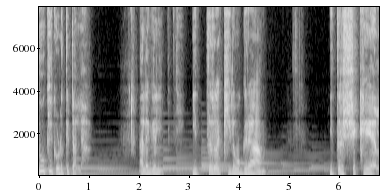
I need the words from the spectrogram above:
തൂക്കിക്കൊടുത്തിട്ടല്ല. അല്ലെങ്കിൽ ഇത്ര കിലോഗ്രാം ഇത്ര ഷെക്കേൽ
